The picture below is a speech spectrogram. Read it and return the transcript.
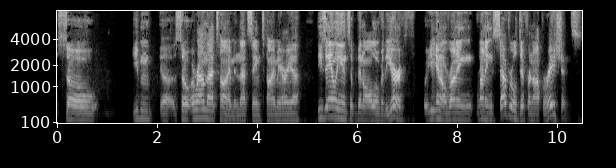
so even uh, so around that time in that same time area these aliens have been all over the earth you know running running several different operations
